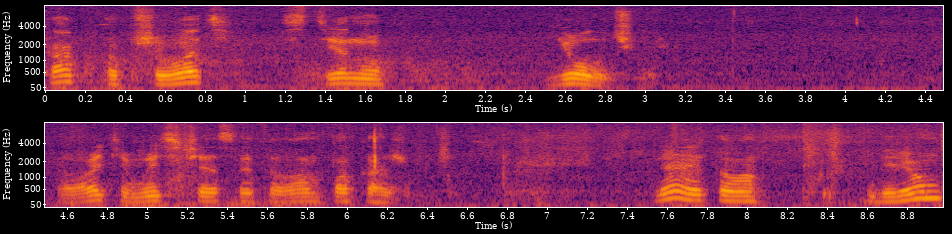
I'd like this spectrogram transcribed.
как обшивать стену елочкой. Давайте мы сейчас это вам покажем. Для этого берем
